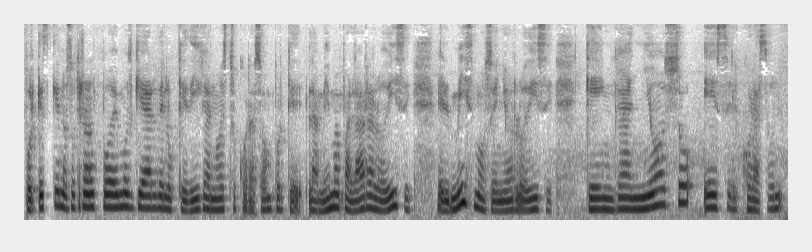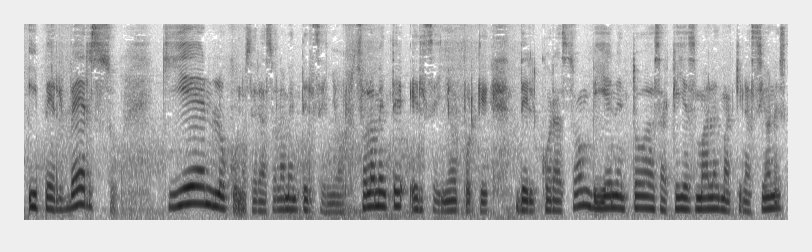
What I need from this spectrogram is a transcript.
porque es que nosotros no podemos guiar de lo que diga nuestro corazón, porque la misma palabra lo dice, el mismo Señor lo dice, que engañoso es el corazón y perverso ¿Quién lo conocerá? Solamente el Señor, solamente el Señor, porque del corazón vienen todas aquellas malas maquinaciones,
